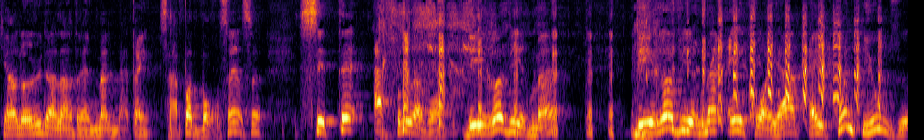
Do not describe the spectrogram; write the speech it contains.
qu'il y en a eu dans l'entraînement le matin. Ça n'a pas de bon sens, ça. C'était affreux à voir. Des revirements. Des revirements incroyables. Hey, Quint Hughes, là.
